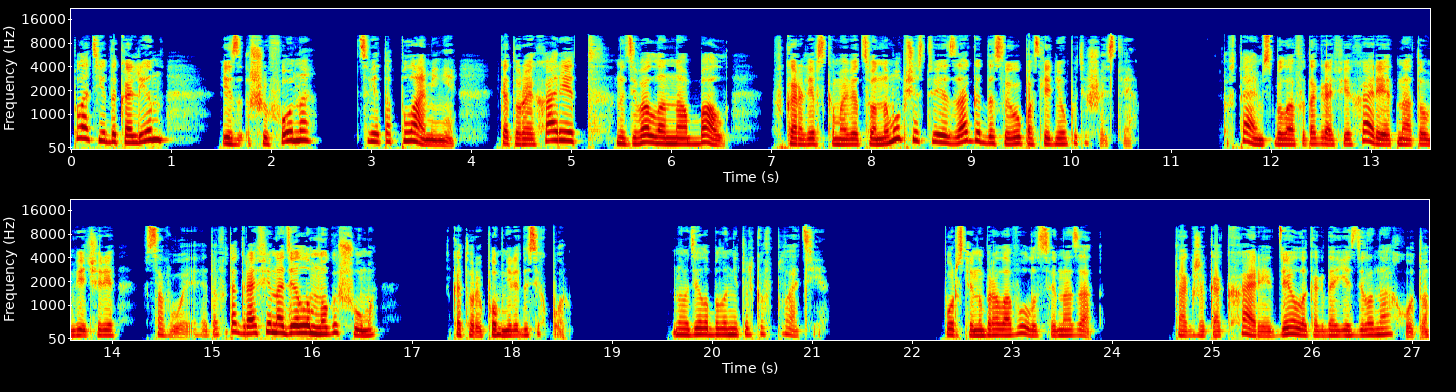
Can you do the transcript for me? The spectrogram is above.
Платье до колен из шифона цвета пламени, которое Харриет надевала на бал в Королевском авиационном обществе за год до своего последнего путешествия. В «Таймс» была фотография Харриет на том вечере в Савое. Эта фотография наделала много шума, который помнили до сих пор. Но дело было не только в платье. Порслин убрала волосы назад, так же, как Харриет делала, когда ездила на охоту.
